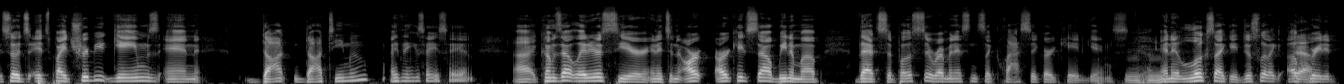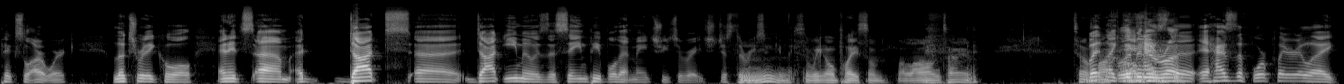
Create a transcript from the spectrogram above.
so it's it's by Tribute Games and Dot Dotemu, I think is how you say it. Uh, it comes out later this year, and it's an art, arcade style beat 'em up that's supposed to reminiscence of classic arcade games, Mhm. and it looks like it, just like Yeah. upgraded pixel artwork. Looks really cool, and it's um a dot uh dot emo is the same people that made Streets of Rage, just the recent game. Mm, so we're gonna play some a long time. But like it has, run. the, it has the four player like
